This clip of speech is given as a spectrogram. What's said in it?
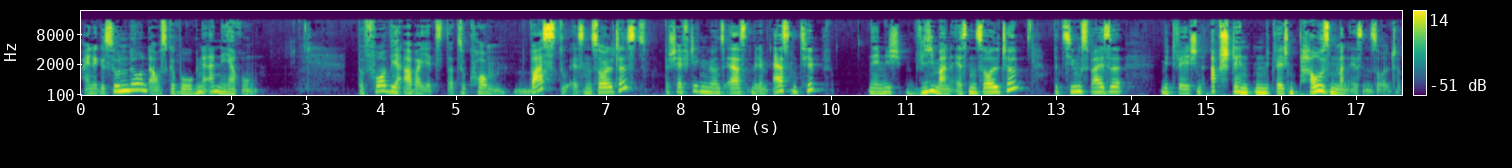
eine gesunde und ausgewogene Ernährung. Bevor wir aber jetzt dazu kommen, was du essen solltest, beschäftigen wir uns erst mit dem ersten Tipp, nämlich wie man essen sollte, beziehungsweise mit welchen Abständen, mit welchen Pausen man essen sollte.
